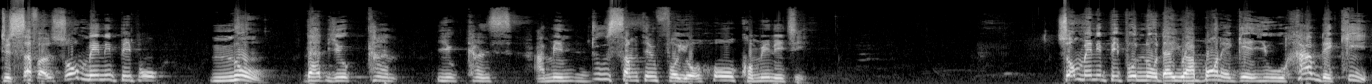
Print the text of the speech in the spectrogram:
To suffer. So many people know that you can, you can, I mean, do something for your whole community. So many people know that you are born again. You have the key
